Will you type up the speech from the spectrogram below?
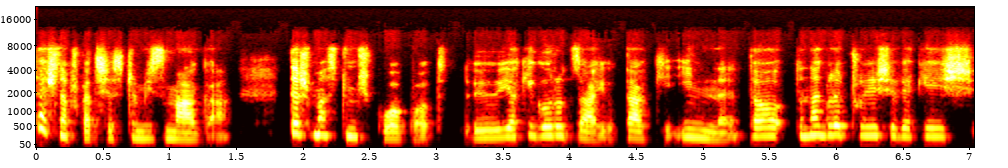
też na przykład się z czymś zmaga, też ma z czymś kłopot, y, jakiego rodzaju, taki, inny, to, to nagle czuję się w, jakiejś,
